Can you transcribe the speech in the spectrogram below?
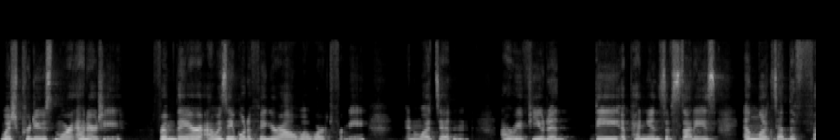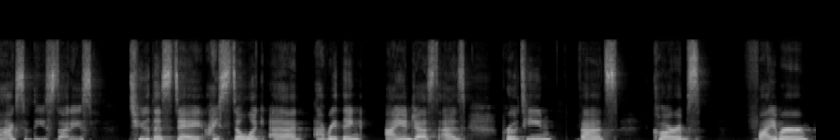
which produced more energy. From there, I was able to figure out what worked for me and what didn't. I refuted the opinions of studies and looked at the facts of these studies to this day, I still look at everything I ingest as protein, fats, carbs, fiber,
